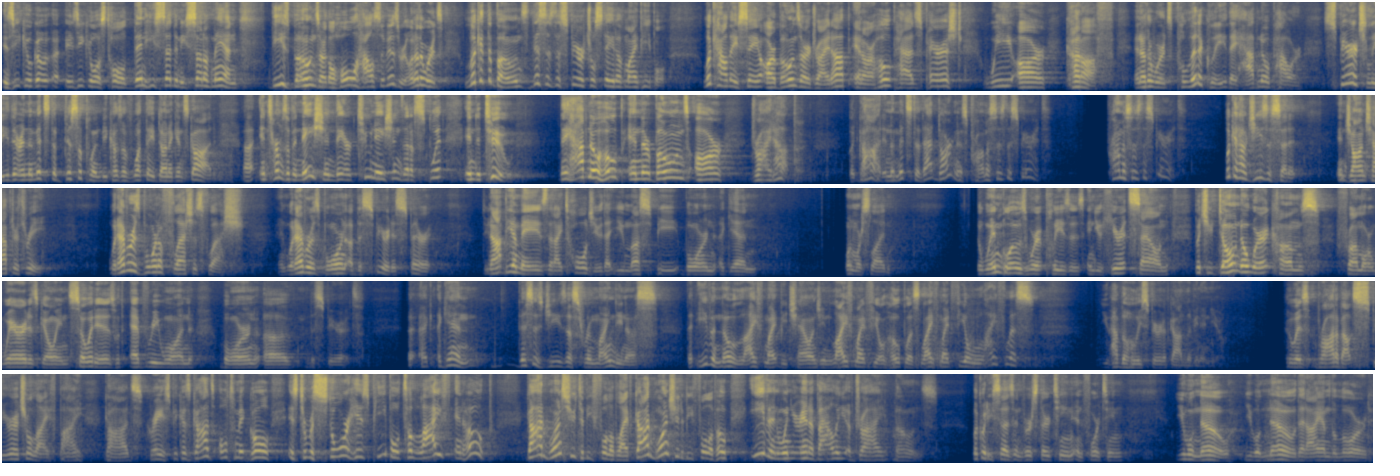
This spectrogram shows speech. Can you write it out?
Ezekiel, go, uh, Ezekiel was told, Then he said to me, Son of man, these bones are the whole house of Israel. In other words, Look at the bones. This is the spiritual state of my people. Look how they say, Our bones are dried up and our hope has perished. We are cut off. In other words, politically, they have no power. Spiritually, they're in the midst of discipline because of what they've done against God. Uh, in terms of a nation, they are two nations that have split into two. They have no hope and their bones are dried up. But God, in the midst of that darkness, promises the Spirit. Promises the Spirit. Look at how Jesus said it in John chapter 3. Whatever is born of flesh is flesh, and whatever is born of the Spirit is spirit. Do not be amazed that I told you that you must be born again. One more slide. The wind blows where it pleases, and you hear its sound, but you don't know where it comes from or where it is going. So it is with everyone born of the Spirit. Again, this is Jesus reminding us that even though life might be challenging, life might feel hopeless, life might feel lifeless, you have the Holy Spirit of God living in you, who has brought about spiritual life by God's grace. Because God's ultimate goal is to restore his people to life and hope. God wants you to be full of life. God wants you to be full of hope, even when you're in a valley of dry bones. Look what he says in verse 13 and 14. You will know, you will know that I am the Lord,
